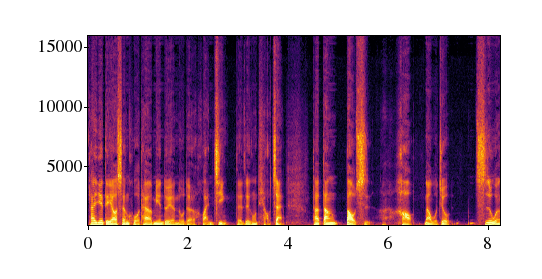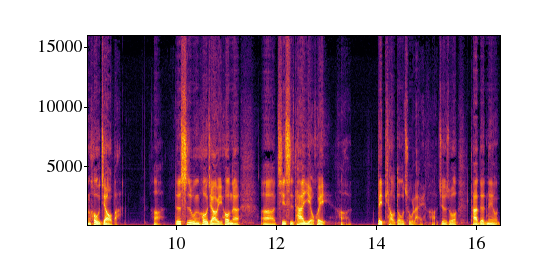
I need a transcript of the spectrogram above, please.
他也得要生活，他要面对很多的环境的这种挑战。他当道士啊，好，那我就诗文后教吧。啊，这诗文后教以后呢，呃，其实他也会啊被挑逗出来，哈，就是说他的那种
